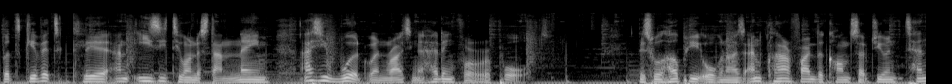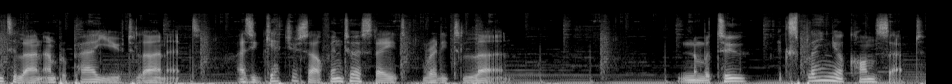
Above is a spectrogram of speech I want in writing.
but give it a clear and easy to understand name as you would when writing a heading for a report. This will help you organise and clarify the concept you intend to learn and prepare you to learn it, as you get yourself into a state ready to learn. Number 2. Explain your concept.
